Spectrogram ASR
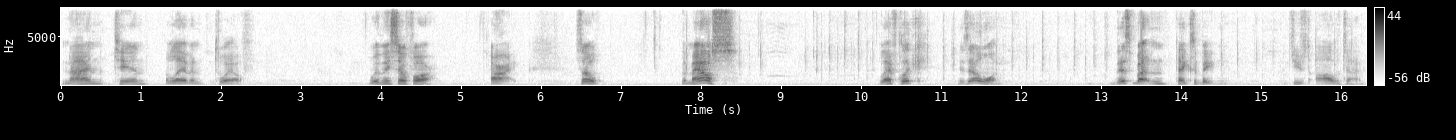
9, 10, 11, 12. With me so far? Alright. So, the mouse, left click is L1. This button takes a beating. It's used all the time.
